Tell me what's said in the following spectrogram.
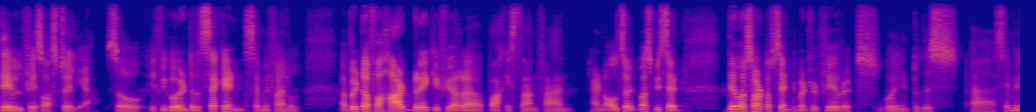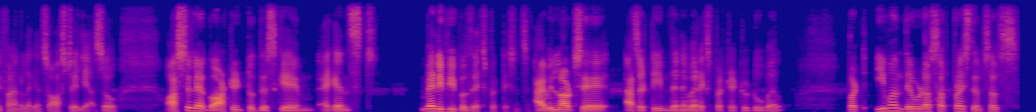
They will face Australia. So if we go into the second semi-final, a bit of a heartbreak if you're a Pakistan fan, and also it must be said they were sort of sentimental favorites going into this uh, semi-final against Australia. So Australia got into this game against many people's expectations. I will not say as a team they never expected to do well, but even they would have surprised themselves,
